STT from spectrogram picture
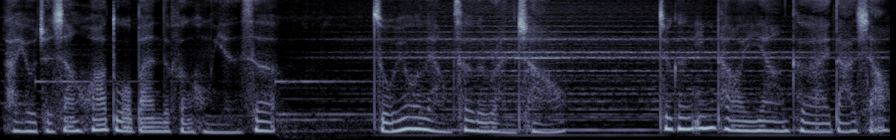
它有着像花朵般的粉红颜色，左右两侧的卵巢就跟樱桃一样可爱大小。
